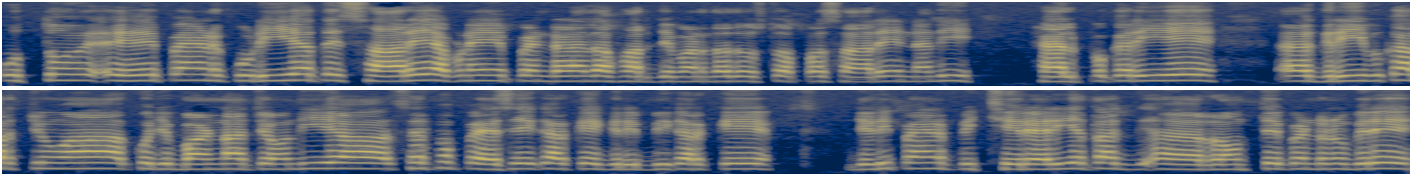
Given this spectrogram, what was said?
ਉੱਤੋਂ ਇਹ ਭੈਣ ਕੁੜੀ ਆ ਤੇ ਸਾਰੇ ਆਪਣੇ ਪਿੰਡ ਵਾਲਿਆਂ ਦਾ ਫਰਜ਼ ਬਣਦਾ। ਦੋਸਤੋ, ਆਪਾਂ ਸਾਰੇ ਇਹਨਾਂ ਦੀ ਹੈਲਪ ਕਰੀਏ। ਗਰੀਬ ਘਰ ਚੋਂ ਆ ਕੁਝ ਬਣਨਾ ਚਾਹੁੰਦੀ ਆ ਸਿਰਫ ਪੈਸੇ ਕਰਕੇ ਗਰੀਬੀ ਕਰਕੇ ਜਿਹੜੀ ਭੈਣ ਪਿੱਛੇ ਰਹਿ ਰਹੀ ਆ ਤਾਂ ਅ, ਰੌਂਤੇ ਪਿੰਡ ਨੂੰ ਵੀਰੇ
